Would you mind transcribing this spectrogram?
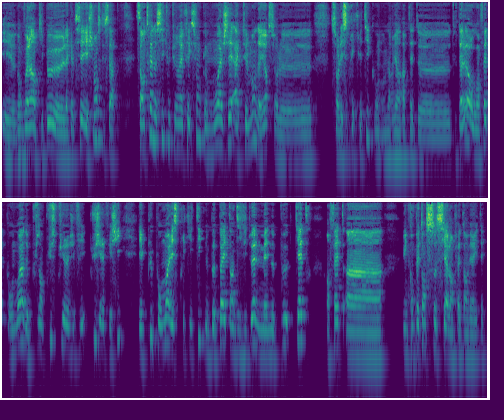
Et euh, donc voilà un petit peu euh, la capacité. Et je pense que ça, ça entraîne aussi toute une réflexion que moi j'ai actuellement d'ailleurs sur le sur l'esprit critique. On, en reviendra peut-être euh, tout à l'heure. Où en fait pour moi de plus en plus plus j'y réfléchis et plus pour moi l'esprit critique ne peut pas être individuel mais ne peut qu'être en fait un, une compétence sociale en fait en vérité.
